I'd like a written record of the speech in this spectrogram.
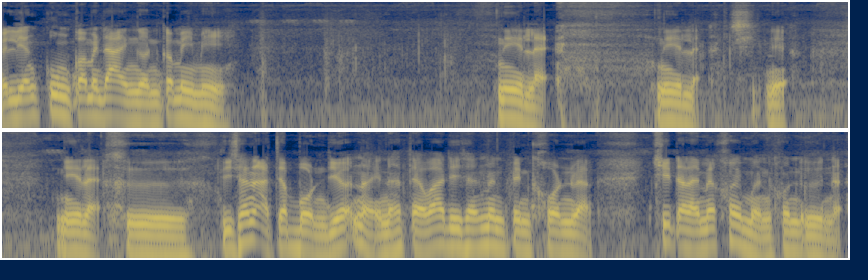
ยๆเลี้ยงกุ้งก็ไม่ได้เงินก็ไม่มี นี่แหละ นี่แหละเนี่ย นี่แหละคือดิฉันอาจจะบ่นเยอะหน่อยนะ แต่ว่าดิฉันมันเป็นคนแบบ คิดอะไรไม่ค่อยเหมือนคนอื่นอะ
